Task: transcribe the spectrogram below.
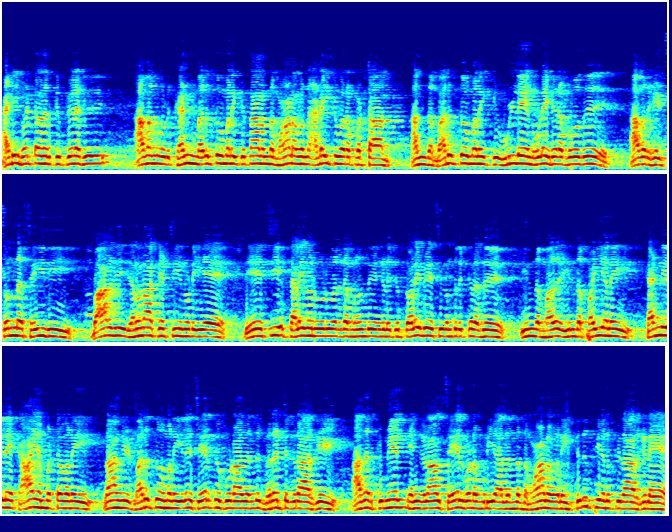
அடிபட்டதற்கு பிறகு அவன் ஒரு கண் மருத்துவமனைக்கு தான் அந்த மாணவன் அடைத்து வரப்பட்டான். அந்த மருத்துவமனைக்கு உள்ளே நுழைகிற போது அவர்கள் சொன்ன செய்தி பாரதிய ஜனதா கட்சியினுடைய தேசிய தலைவர் ஒருவரிடமிருந்து எங்களுக்கு தொலைபேசி வந்திருக்கிறது. இந்த மரு- இந்த பையனை கண்ணிலே காயம்பட்டவனை நாங்கள் மருத்துவமனையிலே சேர்க்கக்கூடாது என்று மிரட்டுகிறார்கள். அதற்கு மேல் எங்களால் செயல்பட முடியாது என்று அந்த மாணவனை திருப்பி அனுப்பினார்களே.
